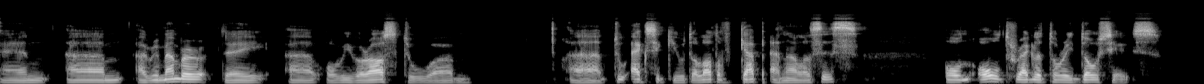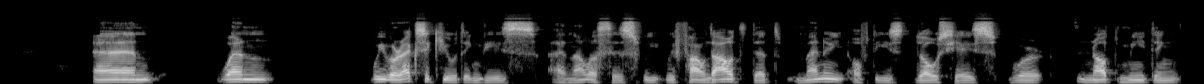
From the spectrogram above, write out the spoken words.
and um, I remember they uh, or we were asked to um, uh, to execute a lot of gap analysis on old regulatory dossiers, and when we were executing these analysis, we, we found out that many of these dossiers were not meeting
